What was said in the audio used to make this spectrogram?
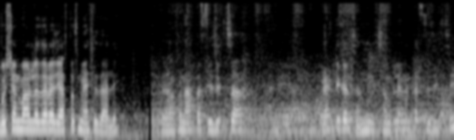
भूषण भाऊला जरा जास्तच मॅसेज आले. तर आपण आता फिजिक्सचा प्रॅक्टिकल सं संपल्यानंतर फिजिक्सची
